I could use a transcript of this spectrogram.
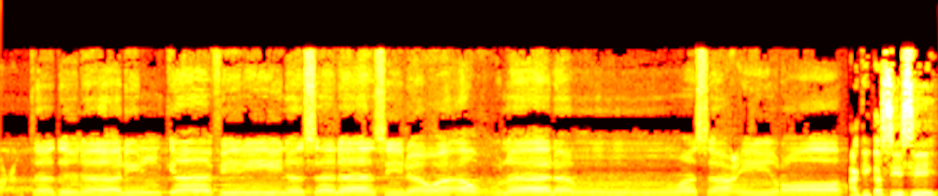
a'tadna lilkafirina salasila wa aghlala wa sa'ira. Hakika sisi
